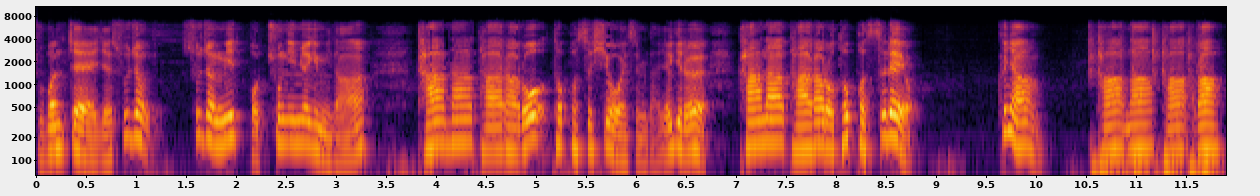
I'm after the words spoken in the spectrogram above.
두 번째, 이제 수정, 수정 및 보충 입력입니다. 가나다라로 덮어 쓰시오 했습니다. 여기를 가나다라로 덮어 쓰래요. 그냥 가나다라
